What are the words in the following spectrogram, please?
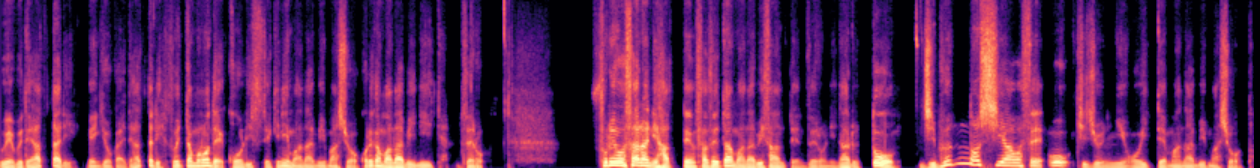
ウェブであったり、勉強会であったり、そういったもので効率的に学びましょう。これが学び2.0。それをさらに発展させた学び3.0になると、自分の幸せを基準に置いて学びましょうと。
